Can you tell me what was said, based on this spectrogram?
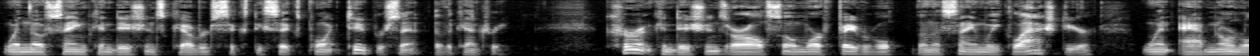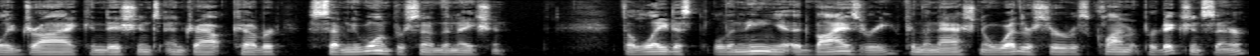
when those same conditions covered 66.2% of the country. Current conditions are also more favorable than the same week last year, when abnormally dry conditions and drought covered 71% of the nation. The latest La Nina advisory from the National Weather Service Climate Prediction Center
